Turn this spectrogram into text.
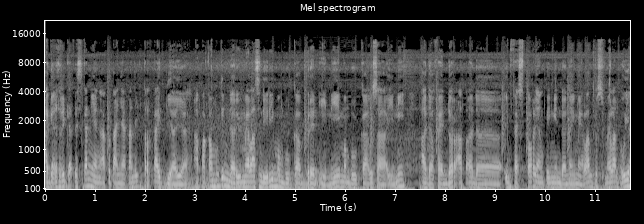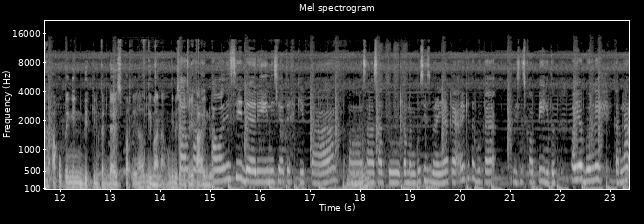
agak serikat riskan yang aku tanyakan nih terkait biaya. Apakah mungkin dari Melan sendiri membuka brand ini, membuka usaha ini ada vendor atau ada investor yang pengen danai Melan terus Melan oh ya aku pengen bikin kedai seperti ini gimana? Mungkin bisa diceritain dulu. awalnya sih dari inisiatif kita Hmm. eh, salah satu temanku sih sebenarnya kayak ayo kita buka bisnis kopi gitu. Oh ya boleh. Karena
